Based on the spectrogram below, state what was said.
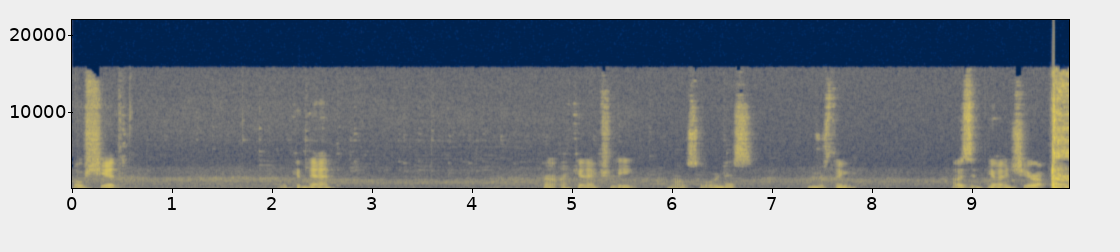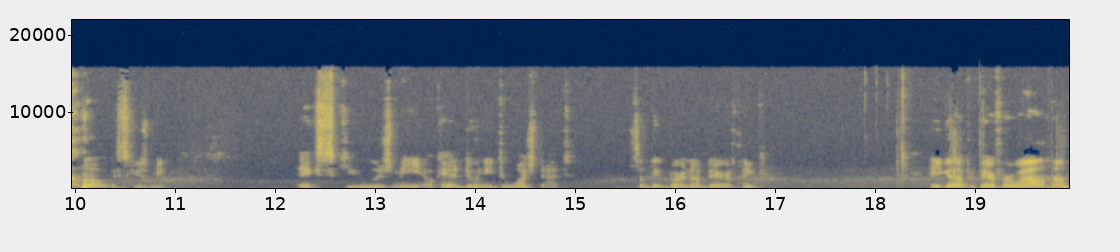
Oh, shit. Look at that. Oh, I can actually mouse over this? Interesting. How's it going, Shiro? oh, excuse me. Excuse me. Okay, I do need to watch that. Something burned up there, I think. Hey, you gonna prepare for a while, huh?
